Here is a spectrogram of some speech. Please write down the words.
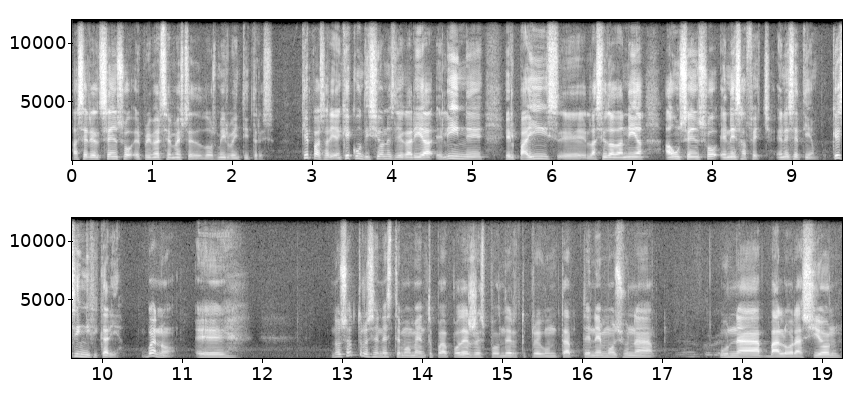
hacer el censo el primer semestre de 2023? ¿Qué pasaría? ¿En qué condiciones llegaría el INE, el país, eh, la ciudadanía a un censo en esa fecha, en ese tiempo? ¿Qué significaría? Bueno, eh, nosotros en este momento, para poder responder tu pregunta, tenemos una, una valoración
